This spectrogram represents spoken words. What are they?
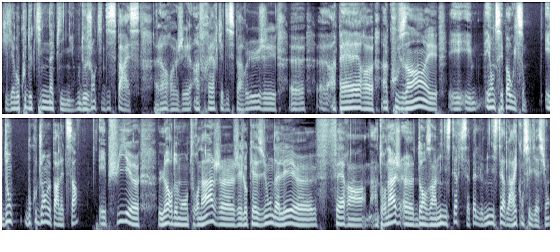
qu'il y a beaucoup de kidnapping ou de gens qui disparaissent. Alors j'ai un frère qui a disparu, j'ai un père, un cousin, et on ne sait pas où ils sont. Et donc beaucoup de gens me parlaient de ça. Et puis, euh, lors de mon tournage, euh, j'ai l'occasion d'aller euh, faire un, tournage dans un ministère qui s'appelle le ministère de la Réconciliation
